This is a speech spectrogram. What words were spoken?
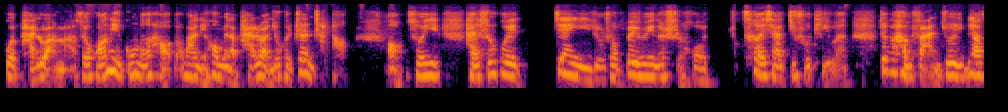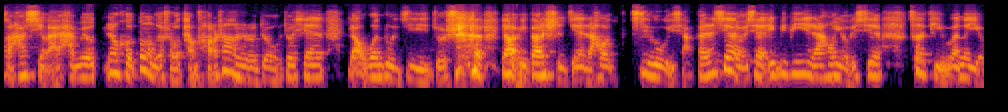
会排卵嘛，所以黄体功能好的话，你后面的排卵就会正常哦。所以还是会建议就是说备孕的时候。测一下基础体温，这个很烦，就是一定要早上醒来还没有任何动的时候，躺床上的时候就就先咬温度计，就是 要一段时间，然后记录一下。反正现在有一些 A P P，然后有一些测体温的也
